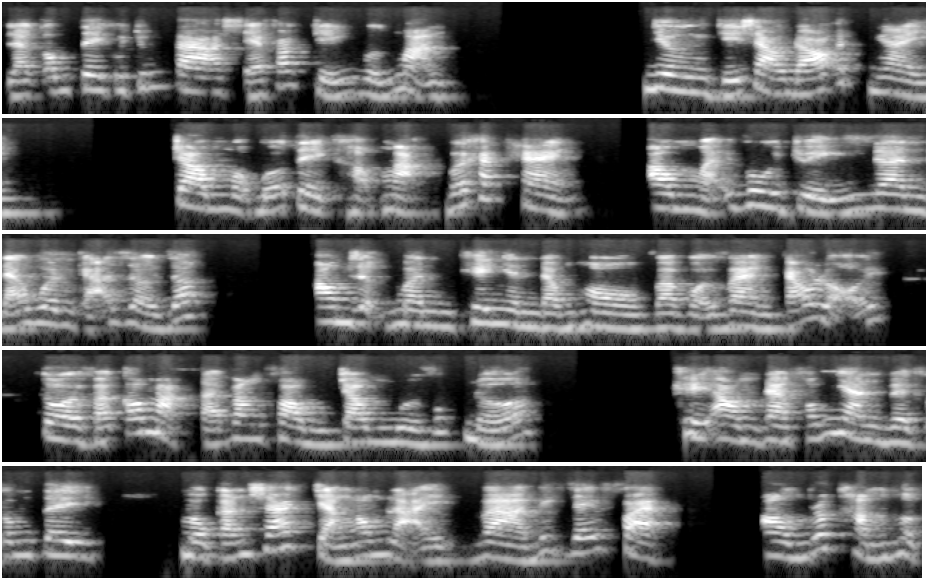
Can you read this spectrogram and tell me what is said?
là công ty của chúng ta sẽ phát triển vững mạnh. Nhưng chỉ sau đó ít ngày, trong một bữa tiệc họp mặt với khách hàng, Ông mãi vui chuyện nên đã quên cả giờ giấc. Ông giật mình khi nhìn đồng hồ và vội vàng cáo lỗi. Tôi phải có mặt tại văn phòng trong 10 phút nữa. Khi ông đang phóng nhanh về công ty, một cảnh sát chặn ông lại và viết giấy phạt. Ông rất hậm hực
